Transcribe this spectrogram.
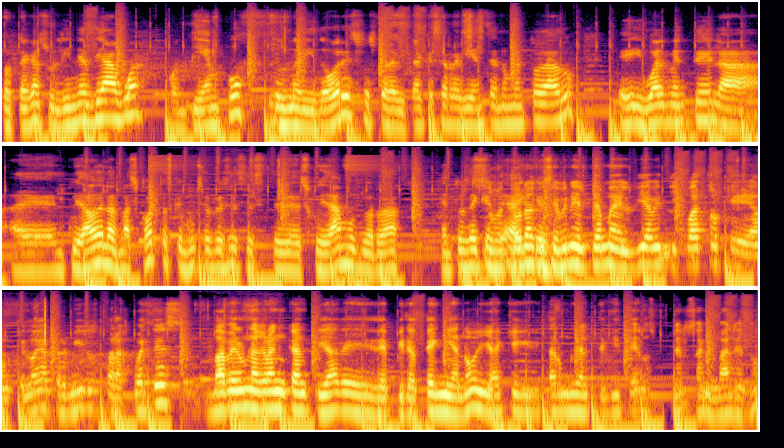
protejan sus líneas de agua con tiempo, sus medidores, pues para evitar que se reviente en un momento dado. E igualmente eh, el cuidado de las mascotas que muchas veces este, descuidamos, ¿verdad? Entonces hay que... Sobre hay todo ahora que que- se viene el tema del día 24, que aunque no haya permisos para cohetes, va a haber una gran cantidad de, de pirotecnia, ¿no? Y hay que estar muy al pendiente de los, de los animales, ¿no?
